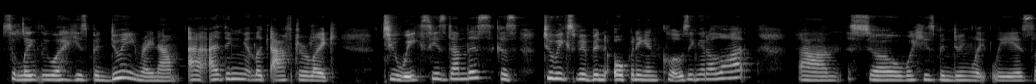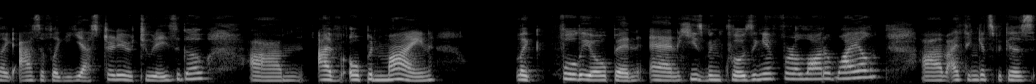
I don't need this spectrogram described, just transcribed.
So lately what he's been doing right now, I, I think like after like two weeks he's done this because two weeks we've been opening and closing it a lot. Um, so what he's been doing lately is like as of like yesterday or two days ago, um, I've opened mine like fully open and he's been closing it for a lot of while. Um, i think it's because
